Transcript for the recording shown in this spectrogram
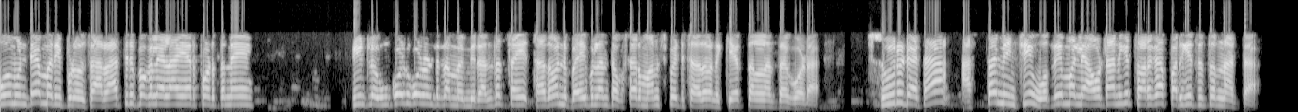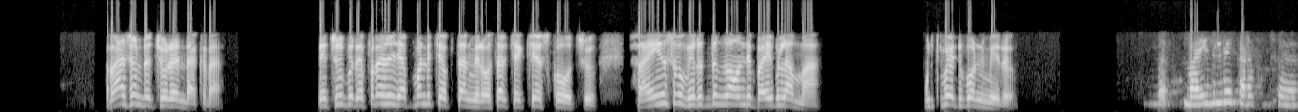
భూమి ఉంటే మరి ఇప్పుడు రాత్రి పొగలు ఎలా ఏర్పడుతున్నాయి? దీంట్లో ఇంకోటి కూడా ఉంటుందమ్మా. మీరు అంతా చై- చదవండి. బైబిల్ అంతా ఒకసారి మనసు పెట్టి చదవండి కీర్తనలంతా కూడా. సూర్యుడట అస్తమించి ఉదయం మళ్ళీ అవటానికి త్వరగా పరిగెత్తుతున్నట్ట. రాసి ఉంటుంది చూడండి అక్కడ. నేను చూపి రెఫరెన్స్ చెప్పమంటే చెప్తాను. మీరు ఒకసారి చెక్ చేసుకోవచ్చు. సైన్స్కు విరుద్ధంగా ఉంది బైబిల్ అమ్మా. గుర్తుపెట్టుకోండి మీరు. బ- బైబిలే కరెక్ట్ సార్.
